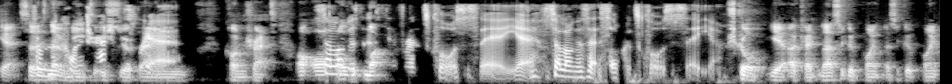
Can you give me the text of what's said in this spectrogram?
yeah. So From there's no the need to issue a brand yeah. new contract. Or, so long as that severance clause is there, yeah. So long as that severance clause is there, yeah. Sure, yeah, okay. That's a good point. That's a good point.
